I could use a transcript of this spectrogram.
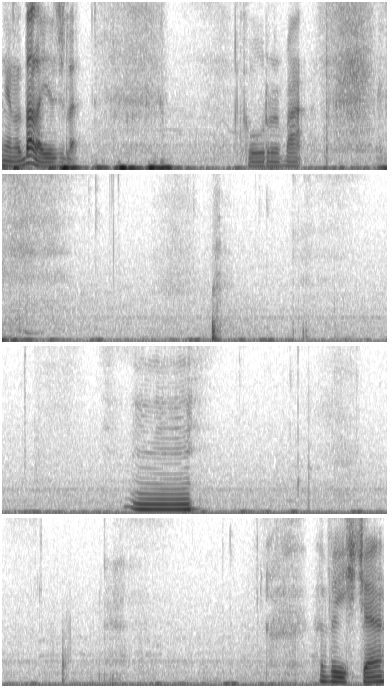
Nie no, dalej jest źle. Kurwa. Mm. Wyjście.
